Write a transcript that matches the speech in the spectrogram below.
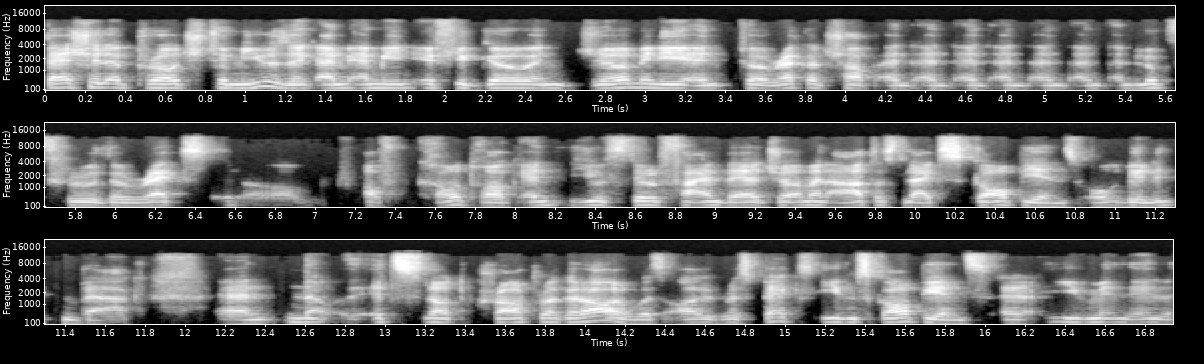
special approach to music. I mean, I mean, if you go in Germany and to a record shop and, and, and, and, and, and look through the racks of krautrock and you still find there German artists like Scorpions or Udo Lindenberg. And no, it's not krautrock at all, with all respects, even Scorpions, uh, even in, in,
